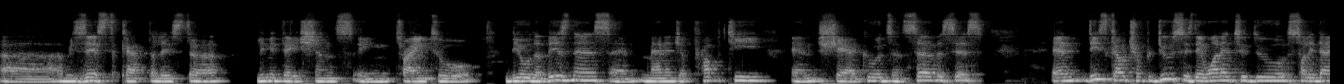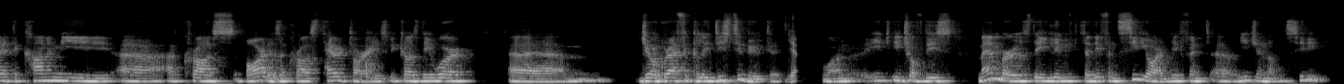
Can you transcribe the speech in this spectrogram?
uh, resist capitalist uh, limitations in trying to build a business and manage a property and share goods and services. And these cultural producers, they wanted to do solidarity economy uh, across borders, across territories, because they were um, geographically distributed. Yep. One, each, each of these members, they lived in a different city or a different uh, region of the city,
